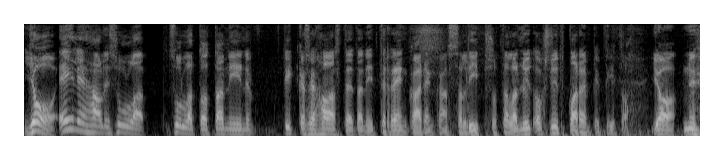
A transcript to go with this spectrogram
Joo, eilenhän oli sulla, sulla tota niin, pikkasen haasteita niiden renkaiden kanssa lipsutella. Nyt, onko nyt parempi pito? Joo, ny,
